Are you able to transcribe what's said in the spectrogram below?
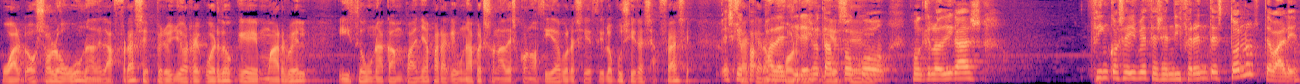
o, al- o solo una de las frases, pero yo recuerdo que Marvel hizo una campaña para que una persona desconocida, por así decirlo, pusiera esa frase. Es O que sea, para decir eso tampoco. Con que lo digas cinco o seis veces en diferentes tonos, te vale.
